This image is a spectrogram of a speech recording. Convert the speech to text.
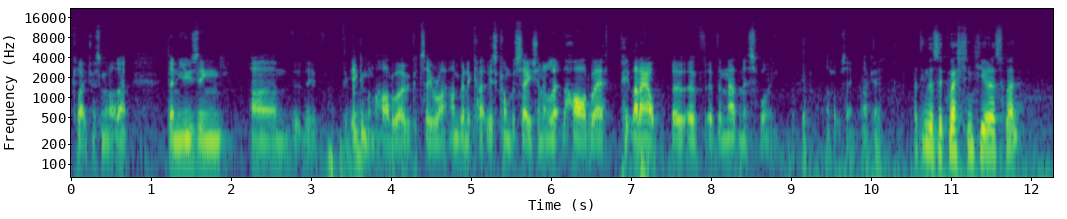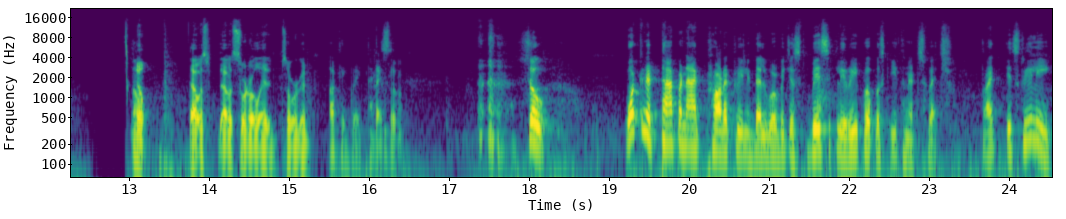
collector or something like that, then using um, the, the, the Gigamon hardware, we could say, right, I'm going to collect this conversation and let the hardware pick that out of, of, of the madness for me. Yep. That's what I'm saying. Okay. I think there's a question here as well. No, that was that was sort of related, so we're good. Okay, great. Thanks. Thanks, though. So, what can a tap and ag product really deliver, which is basically repurposed Ethernet switch, right? It's really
